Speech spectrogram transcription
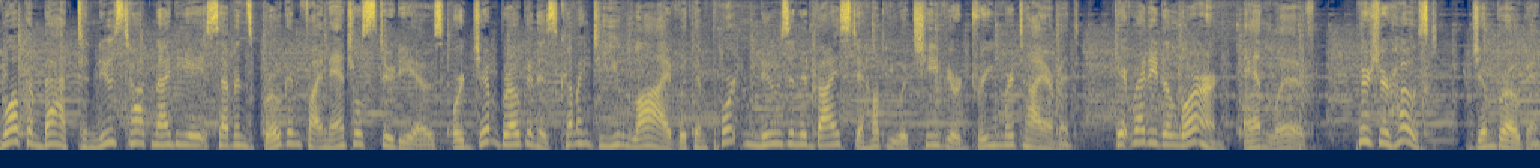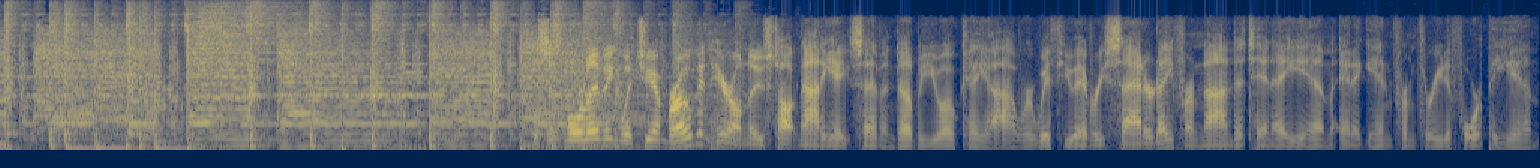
Welcome back to News Talk 98.7's Brogan Financial Studios, where Jim Brogan is coming to you live with important news and advice to help you achieve your dream retirement. Get ready to learn and live. Here's your host, Jim Brogan. This is More Living with Jim Brogan here on News Talk 98.7 WOKI. We're with you every Saturday from 9 to 10 a.m. and again from 3 to 4 p.m.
